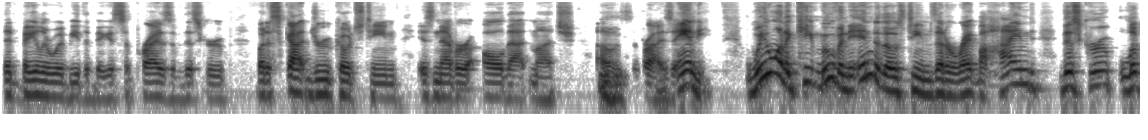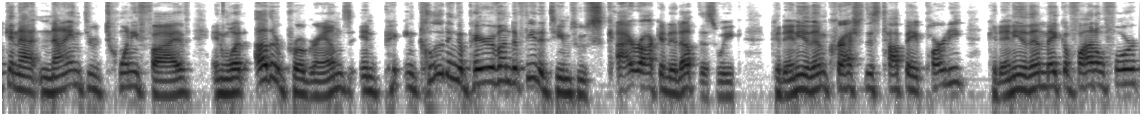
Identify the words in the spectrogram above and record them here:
that Baylor would be the biggest surprise of this group. But a Scott Drew coach team is never all that much of mm-hmm. surprise. Andy, we want to keep moving into those teams that are right behind this group, looking at 9 through 25 and what other programs, in, including a pair of undefeated teams who skyrocketed up this week, could any of them crash this top eight party? Could any of them make a final four?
